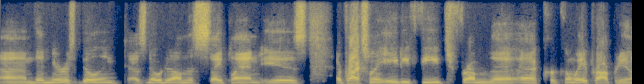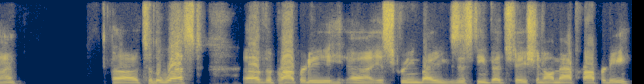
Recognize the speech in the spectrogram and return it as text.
Um, the nearest building, as noted on the site plan, is approximately 80 feet from the uh, Kirkland Way property line. Uh, to the west, of the property uh, is screened by existing vegetation on that property,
